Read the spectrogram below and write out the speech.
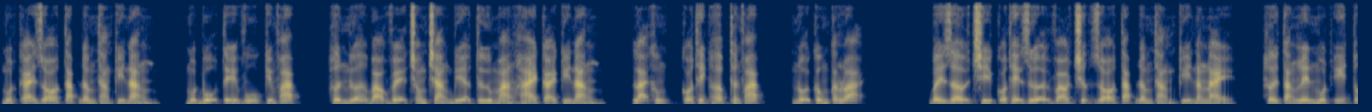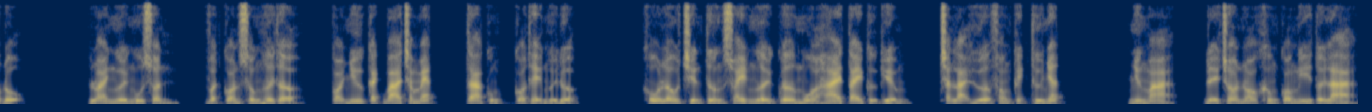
một cái gió táp đâm thẳng kỹ năng, một bộ tế vũ kiếm pháp, hơn nữa bảo vệ trong trang bịa từ mang hai cái kỹ năng, lại không có thích hợp thân pháp, nội công các loại. Bây giờ chỉ có thể dựa vào trước gió táp đâm thẳng kỹ năng này, hơi tăng lên một ít tốc độ. Loài người ngu xuẩn, vật còn sống hơi thở, coi như cách 300 mét, ta cũng có thể ngửi được. Khô lâu chiến tướng xoay người cơ múa hai tay cự kiếm, chặn lại hứa phong kích thứ nhất. Nhưng mà, để cho nó không có nghĩ tới là,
